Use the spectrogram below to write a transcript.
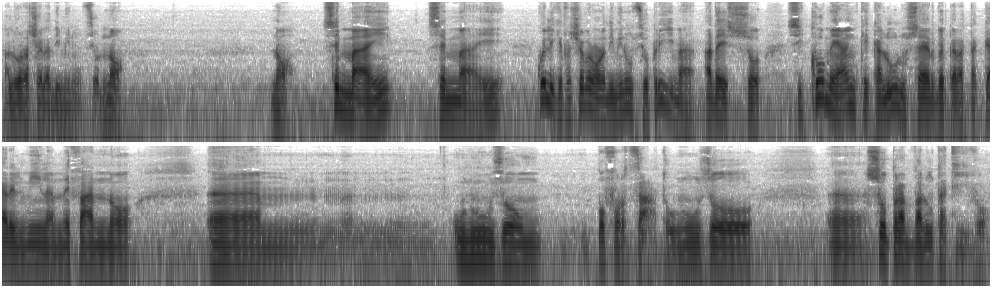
allora c'è la diminuzione, no. No, semmai, semmai quelli che facevano la diminuzione prima, adesso, siccome anche Calulu serve per attaccare il Milan, ne fanno um, un uso un po' forzato, un uso uh, sopravvalutativo,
